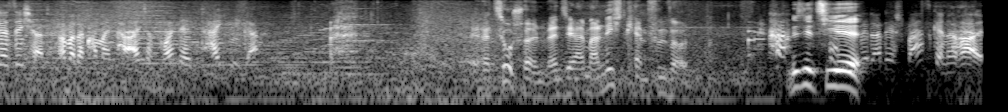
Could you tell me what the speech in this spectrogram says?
gesichert, aber da kommen ein paar alte Freunde in Teiljäger. Wäre zu schön, wenn Sie einmal nicht kämpfen würden. Wir sind jetzt hier. Wird an der Spaß, General.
